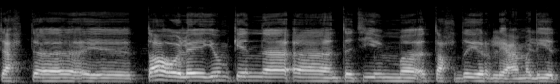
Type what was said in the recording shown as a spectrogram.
تحت طاولة يمكن أن تتم التحضير لعملية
